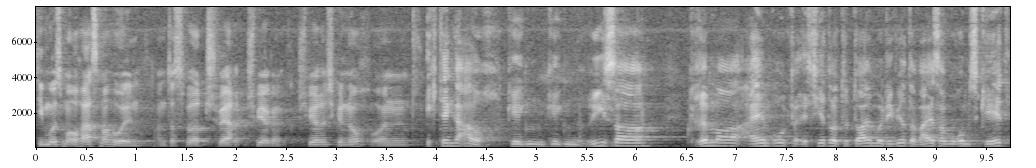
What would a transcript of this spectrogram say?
die muss man auch erstmal holen. Und das wird schwer, schwierig, schwierig genug. Und ich denke auch, gegen, gegen Riesa, Grimmer, Einbruch, da ist jeder total motiviert, da weiß er, worum es geht.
